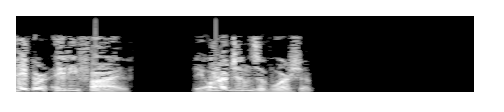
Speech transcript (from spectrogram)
Paper 85 The Origins of Worship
